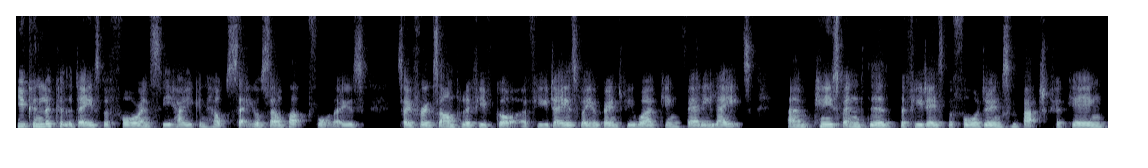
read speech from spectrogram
You can look at the days before and see how you can help set yourself up for those. So for example if you've got a few days where you're going to be working fairly late um, can you spend the, the few days before doing some batch cooking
